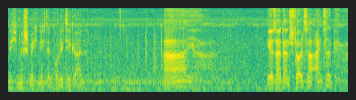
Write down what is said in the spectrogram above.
Ich misch mich nicht in Politik ein. Ah ja. Ihr seid ein stolzer Einzelgänger.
